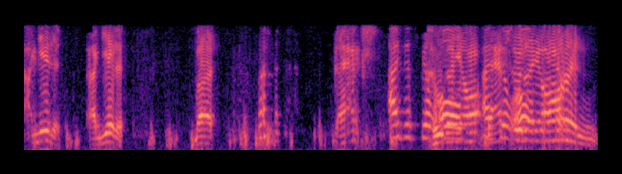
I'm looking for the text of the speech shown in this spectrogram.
I get it. I get it. But that's I just feel who old. they are. I That's feel who old they are, and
